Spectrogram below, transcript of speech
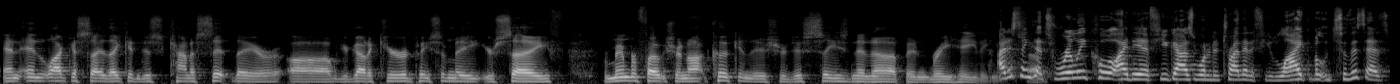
And, and like I say, they can just kind of sit there. Uh, you got a cured piece of meat. You're safe. Remember, folks, you're not cooking this. You're just seasoning up and reheating. I just think So- that's really cool idea. If you guys wanted to try that, if you like, but so this has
